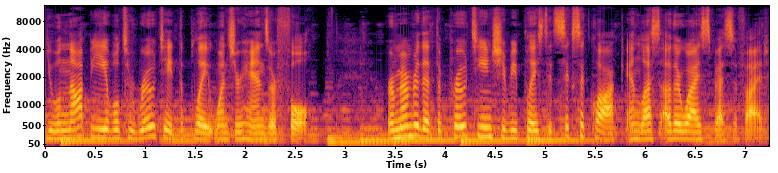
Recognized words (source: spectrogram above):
You will not be able to rotate the plate once your hands are full. Remember that the protein should be placed at 6 o'clock unless otherwise specified.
